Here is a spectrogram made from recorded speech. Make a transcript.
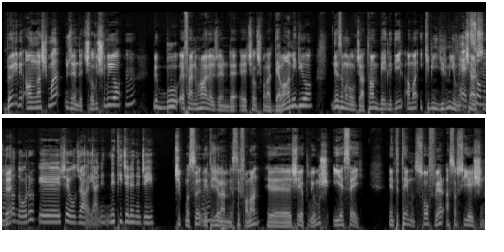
böyle bir anlaşma üzerinde çalışılıyor. Hı hı. Ve bu efendim hala üzerinde e, çalışmalar devam ediyor. Ne zaman olacağı tam belli değil ama 2020 yılı Evet içerisinde sonuna doğru e, şey olacağı yani neticeleneceği. çıkması, hı. neticelenmesi falan e, şey yapılıyormuş. ESA Entertainment Software Association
